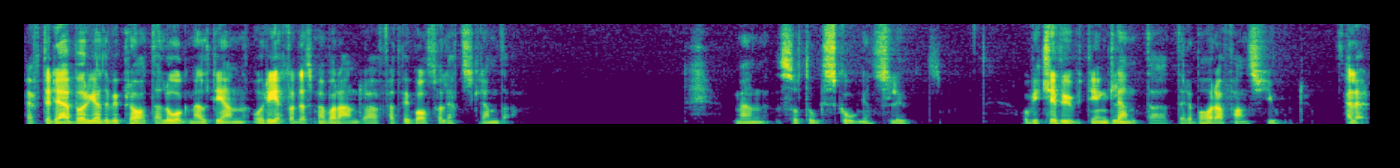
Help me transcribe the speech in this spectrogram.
Efter det började vi prata lågmält igen och retades med varandra för att vi var så lättskrämda. Men så tog skogen slut och vi klev ut i en glänta där det bara fanns jord. Eller,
